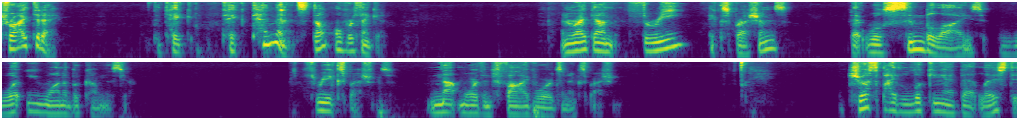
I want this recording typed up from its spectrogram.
Try today to take take 10 minutes. Don't overthink it. And write down three expressions that will symbolize what you want to become this year three expressions, not more than five words an expression. Just by looking at that list,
